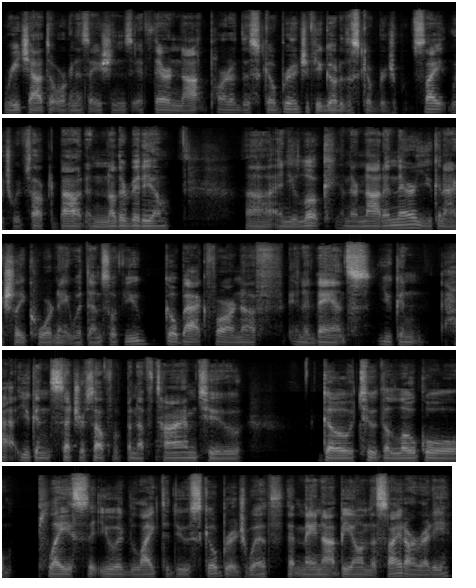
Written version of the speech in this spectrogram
reach out to organizations if they're not part of the Skillbridge. If you go to the Skillbridge site, which we've talked about in another video, uh, and you look and they're not in there, you can actually coordinate with them. So if you go back far enough in advance, you can ha- you can set yourself up enough time to go to the local place that you would like to do skill bridge with that may not be on the site already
